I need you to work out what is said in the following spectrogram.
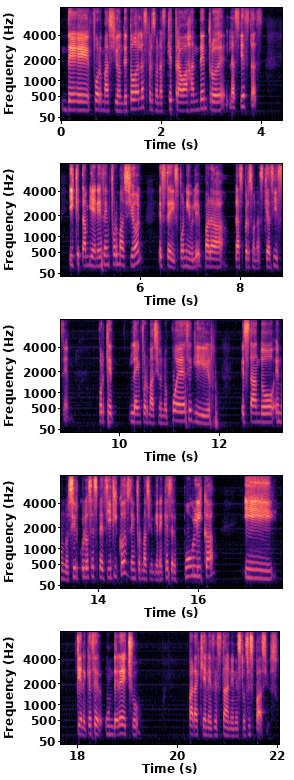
de formación de todas las personas que trabajan dentro de las fiestas y que también esa información esté disponible para las personas que asisten, porque la información no puede seguir estando en unos círculos específicos, la información tiene que ser pública y tiene que ser un derecho para quienes están en estos espacios.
